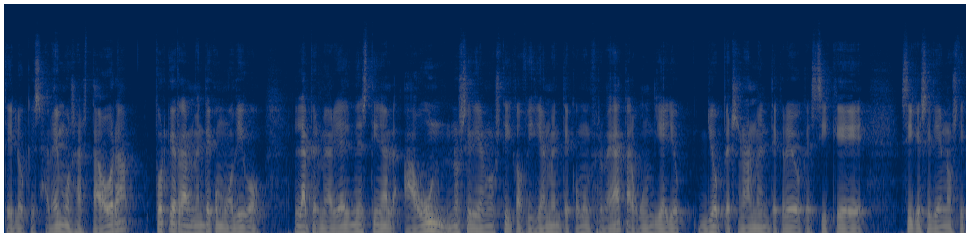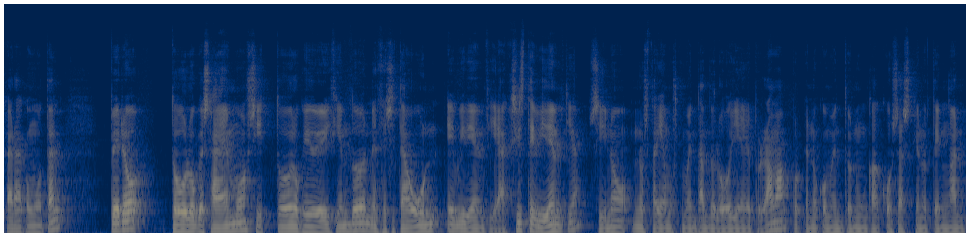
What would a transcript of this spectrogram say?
de lo que sabemos hasta ahora, porque realmente, como digo, la permeabilidad intestinal aún no se diagnostica oficialmente como enfermedad. Algún día yo, yo personalmente creo que sí que sí que se diagnosticará como tal, pero todo lo que sabemos y todo lo que he ido diciendo necesita aún evidencia. Existe evidencia, si no, no estaríamos comentándolo hoy en el programa, porque no comento nunca cosas que no tengan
